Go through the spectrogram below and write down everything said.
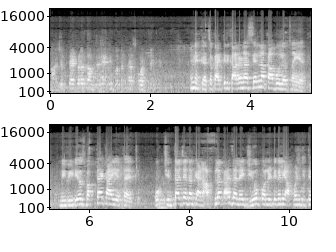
भाजप त्याकडे गांभीर्य आणि बदल असं वाटतंय. नाही, त्याचं काहीतरी कारण असेल ना का बोलत नाहीयेत? मी व्हिडिओज बघताय काय येत आहेत खूप चिंताजनक आहे आणि आपलं काय झालंय जिओ पॉलिटिकली आपण जिथे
